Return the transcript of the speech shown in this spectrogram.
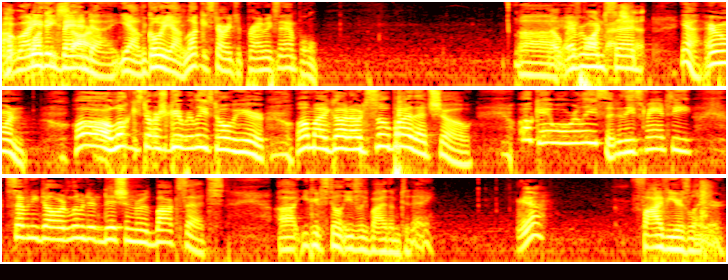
Oh, Why do you think Star. Bandai? Yeah, go yeah. Lucky Star is a prime example. Uh, everyone said, shit. yeah, everyone. Oh, Lucky Star should get released over here. Oh my god, I would still buy that show. Okay, we'll release it in these fancy seventy dollar limited edition with box sets. Uh, you can still easily buy them today. Yeah. Five years later.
